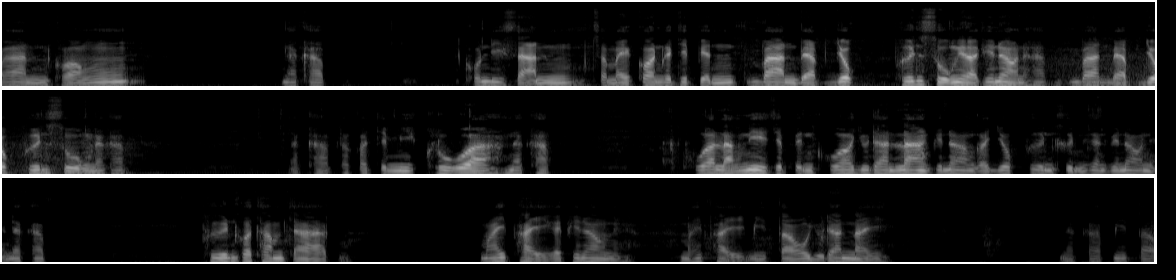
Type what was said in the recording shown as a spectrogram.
บ้านของนะครับ คนอีสานสมัยก่อนก็จะเป็นบ้านแบบยก พื้นสูงนี่แหละพี่น้องนะครับ บ้านแบบยกพื้นสูงนะครับนะครับ แล้วก็จะมีครัวนะครับ ครัวหลังนี้จะเป็นครัวอยู่ด้านล่างพี่น้องก็ยกพื้นขึ้นกันพี่น้องเนี่ยนะครับ พื้นก็ทำจากไม้ไผ่ครับพี่น้องเนี่ยไม้ไผ่มีเตาอยู่ด้านในนะครับ มีเตา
